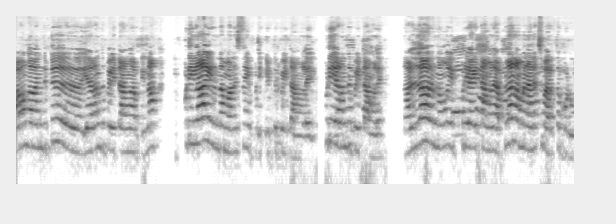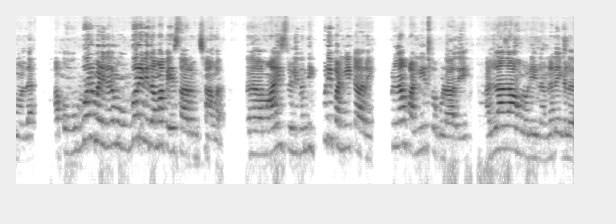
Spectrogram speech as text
அவங்க வந்துட்டு இறந்து போயிட்டாங்க அப்படின்னா இப்படிலாம் இருந்த மனுஷன் இப்படி கெட்டு போயிட்டாங்களே இப்படி இறந்து போயிட்டாங்களே நல்லா இருந்தவங்க இப்படி ஆயிட்டாங்களே அப்படிலாம் நம்ம நினைச்சு வருத்தப்படுவோம்ல. அப்ப ஒவ்வொரு மனிதனும் ஒவ்வொரு விதமா பேச ஆரம்பிச்சாங்க. அஹ் மாயிஸ் வந்து இப்படி பண்ணிட்டாரே இப்படிலாம் பண்ணிருக்க கூடாதே அல்லாதான் அவங்களுடைய தண்டனைகளை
